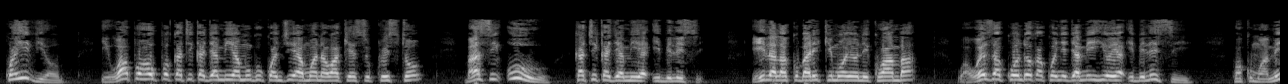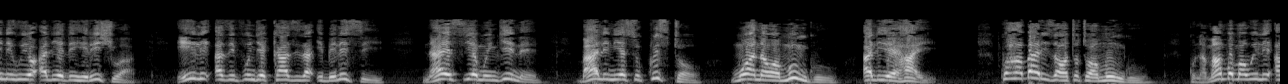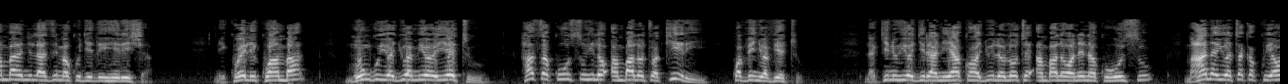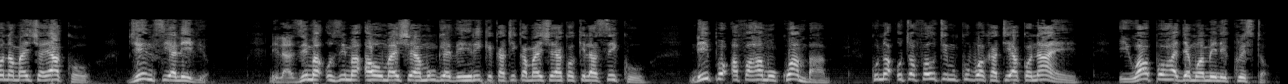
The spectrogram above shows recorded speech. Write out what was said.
Kwa hivyo iwapo haupo katika jamii ya mungu kwa njia ya mwana wake yesu kristo basi uu katika jamii ya ibilisi. Ila la kubariki moyo ni kwamba waweza kuondoka kwenye jamii hiyo ya ibilisi kwa kumwamini huyo aliyedhihirishwa ili azivunje kazi za ibilisi naye siye mwingine bali ni yesu kristo mwana wa mungu aliye hai. Kwa habari za watoto wa mungu kuna mambo mawili ambayo ni lazima kujidhihirisha. Ni kweli kwamba mungu yajua mioyo yetu hasa kuhusu hilo ambalo twakiri kwa vinywa vyetu. Lakini huyo jirani yako hajui lolote ambalo wanena kuhusu maana yuwataka kuyaona maisha yako jinsi yalivyo. Ni lazima uzima au maisha ya mungu yadhihirike katika maisha yako kila siku. Ndipo afahamu kwamba kuna utofauti mkubwa kati yako naye iwapo hajamwamini kristo.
